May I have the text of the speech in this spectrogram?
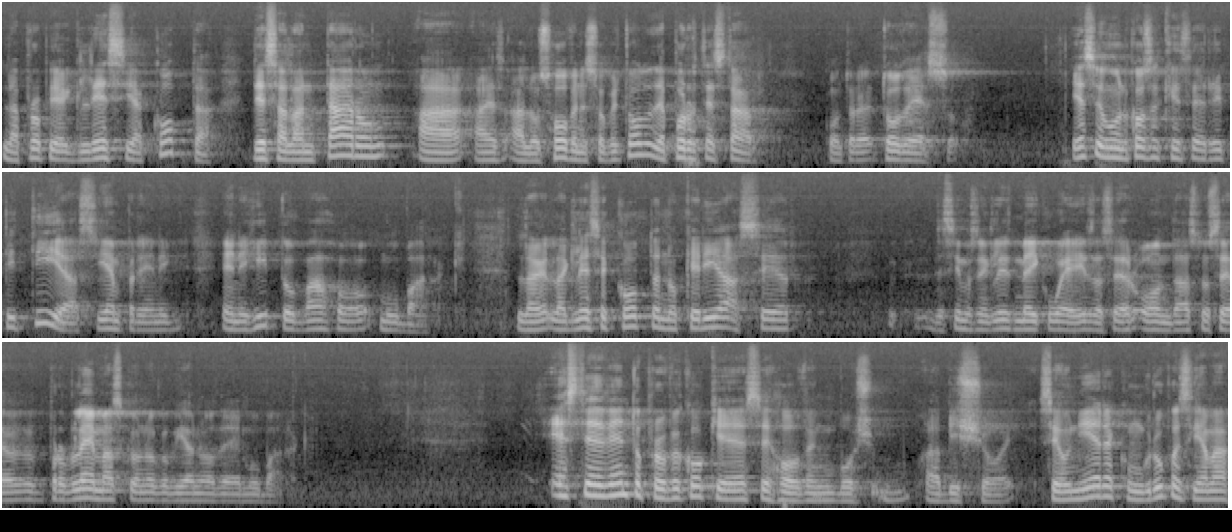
la propia iglesia copta desalantaron a, los jóvenes, sobre todo, de protestar contra todo eso. Esa es una cosa que se repetía siempre en, Egipto bajo Mubarak. La, la, iglesia copta no quería hacer, decimos en inglés, make waves, hacer ondas, no sé, problemas con el gobierno de Mubarak. Este evento provocó que ese joven uh, Bishoy se uniera con un grupo que se llama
